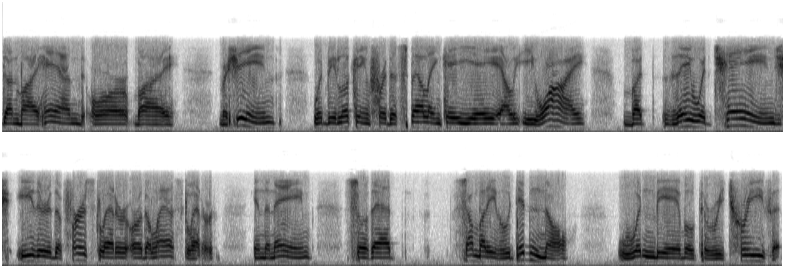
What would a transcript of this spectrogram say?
done by hand or by machine, would be looking for the spelling K E A L E Y, but they would change either the first letter or the last letter in the name so that somebody who didn't know wouldn't be able to retrieve it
